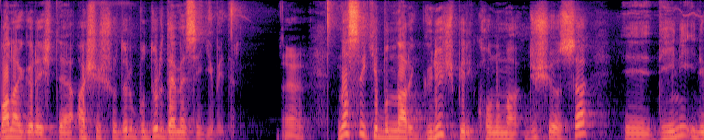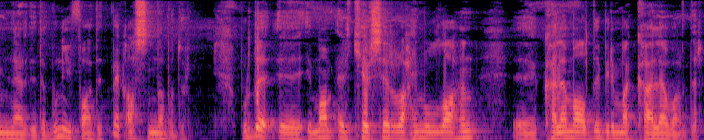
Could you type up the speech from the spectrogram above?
bana göre işte aşı şudur, budur demesi gibidir. Evet. Nasıl ki bunlar gülünç bir konuma düşüyorsa e, dini ilimlerde de bunu ifade etmek aslında budur. Burada e, İmam El-Kevser Rahimullah'ın e, kalem aldığı bir makale vardır.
